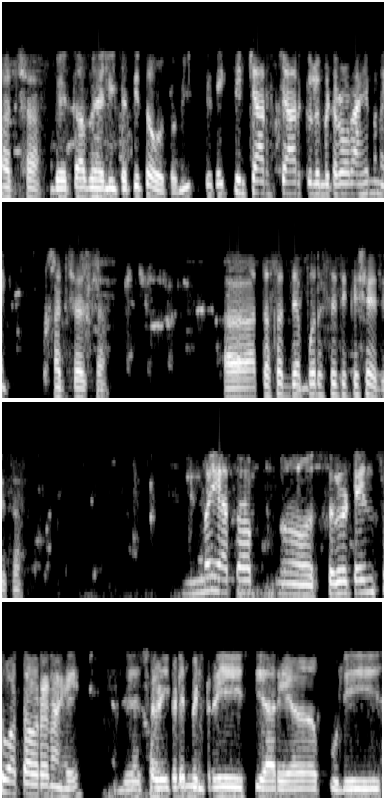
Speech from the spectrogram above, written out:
अच्छा. बेताब व्हॅलीच्या तिथं होतो मी. एक तीन चार चार किलोमीटरवर आहे म्हणा. अच्छा अच्छा. अं, आता सध्या परिस्थिती कशी आहे तिथं? नाही आता अं, सगळं टेन्स वातावरण आहे. म्हणजे सगळीकडे मिलिटरी सीआरएफ पोलीस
